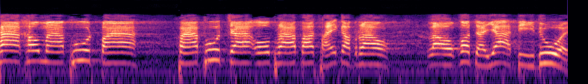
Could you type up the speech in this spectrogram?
ถ้าเขามาพูดปามาพูดจาโอภาปาศัยกับเรา เราก็จะญาติดีด้วย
